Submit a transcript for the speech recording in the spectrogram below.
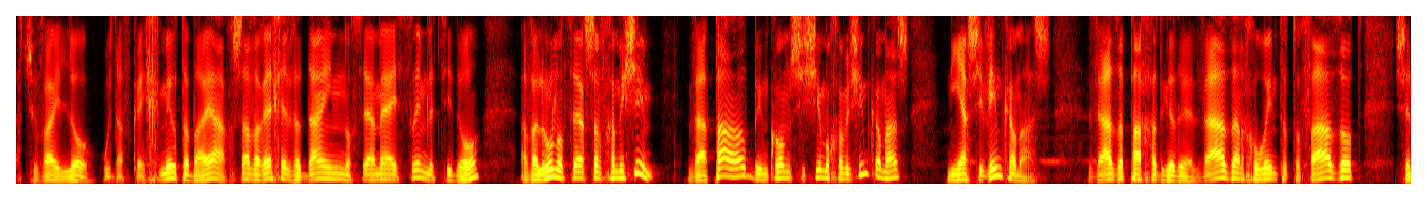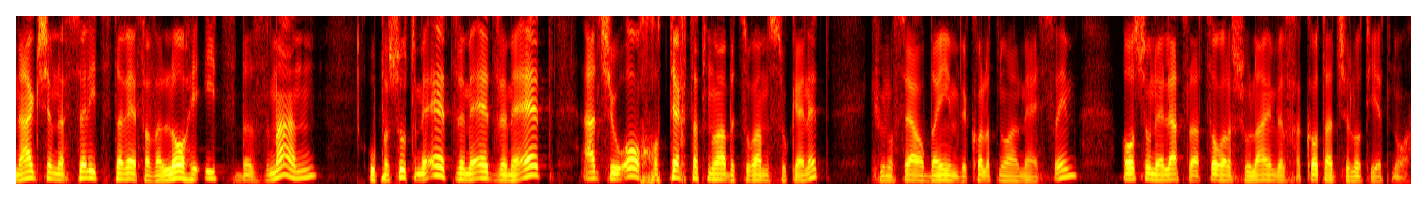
התשובה היא לא, הוא דווקא החמיר את הבעיה. עכשיו הרכב עדיין נוסע 120 לצידו, אבל הוא נוסע עכשיו 50, והפער, במקום 60 או 50 קמ"ש, נהיה 70 קמ"ש. ואז הפחד גדל. ואז אנחנו רואים את התופעה הזאת, שנהג שמנסה להצטרף, אבל לא האיץ בזמן, הוא פשוט מאט ומאט ומאט, עד שהוא או חותך את התנועה בצורה מסוכנת, כי הוא נוסע 40 וכל התנועה על 120, או שהוא נאלץ לעצור על השוליים ולחכות עד שלא תהיה תנועה.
